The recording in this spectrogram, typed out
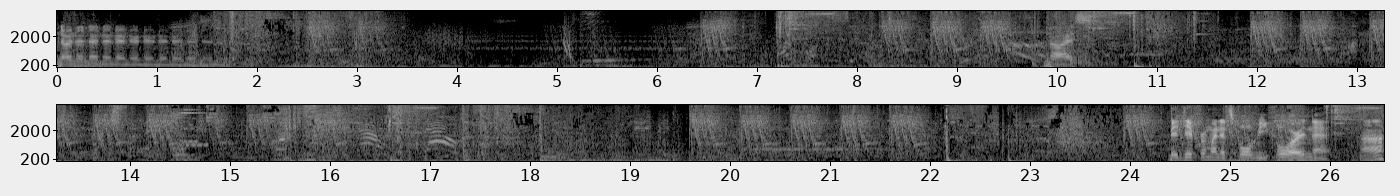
No, no, no, no, no, no, no, no, no, no, no, no. Nice. Different when it's 4v4, isn't it? Huh?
